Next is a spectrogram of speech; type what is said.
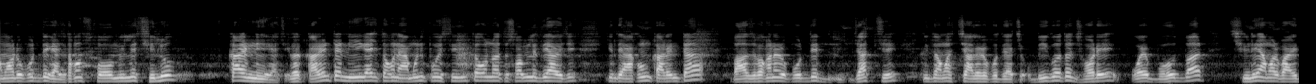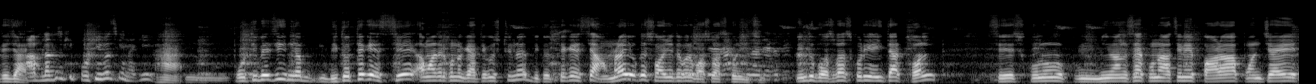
আমার উপর দিয়ে গেছে তখন সব মিলে ছিল কারেন্ট নিয়ে গেছে। এবার কারেন্টটা নিয়ে গেছে তখন এমনই পরিস্থিতি তখন হয়তো সব মিলে দেওয়া হয়েছে কিন্তু এখন কারেন্টটা বাঁশবাগানের ওপর দিয়ে যাচ্ছে কিন্তু আমার চালের ওপর দিয়ে যাচ্ছে। বিগত ঝড়ে ওই বহুতবার ছিঁড়ে আমার বাড়িতে যায়। আপনাদের কি প্রতিবেশী নাকি? হ্যাঁ প্রতিবেশী না ভিতর থেকে এসছে আমাদের কোনো জ্ঞাতিগোষ্ঠী নয় ভিতর থেকে এসছে আমরাই ওকে সহযোগিতা করে বসবাস করিয়েছি কিন্তু বসবাস করি এই তার ফল সে কোনো মীমাংসা কোনো আসেনি পাড়া পঞ্চায়েত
